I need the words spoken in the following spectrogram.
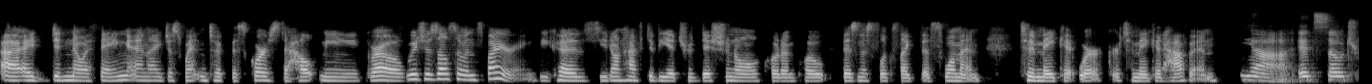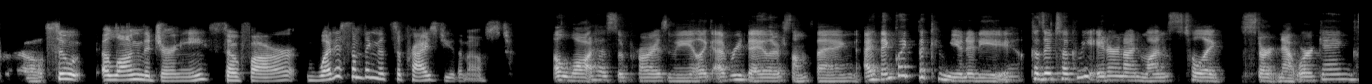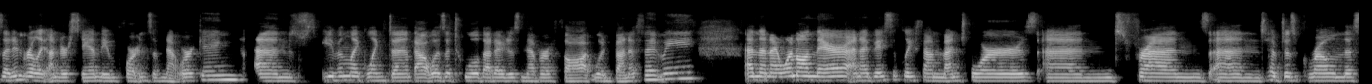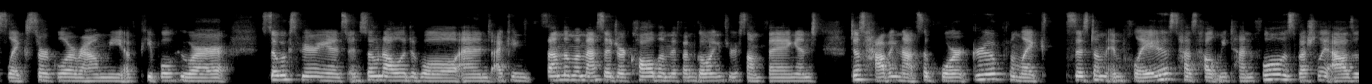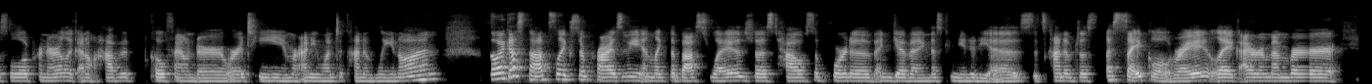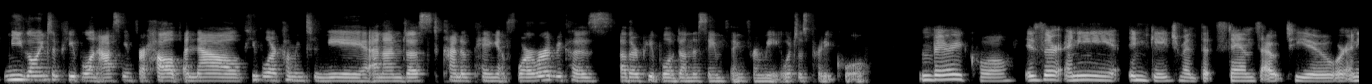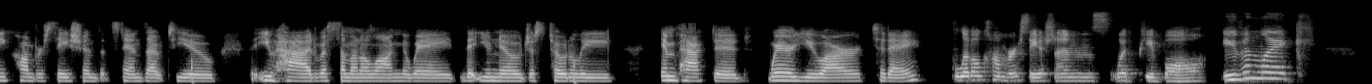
I didn't know a thing. And I just went and took this course to help me grow, which is also inspiring because you don't have to be a traditional quote unquote business looks like this woman to make it work or to make it happen. Yeah, it's so true. So, along the journey so far, what is something that surprised you the most? a lot has surprised me. Like every day there's something. I think like the community, because it took me eight or nine months to like start networking because I didn't really understand the importance of networking. And even like LinkedIn, that was a tool that I just never thought would benefit me. And then I went on there and I basically found mentors and friends and have just grown this like circle around me of people who are so experienced and so knowledgeable. And I can send them a message or call them if I'm going through something. And just having that support group and like system in place has helped me tenfold, especially as a solopreneur. Like I don't have a co-founder or a team or anyone to kind of lean on. So I guess that's like surprised me and like the best way is just how supportive and giving this community is. It's kind of just a cycle, right? Like I remember me going to people and asking for help and now people are coming to me and I'm just kind of paying it forward because other people have done the same thing for me, which is pretty cool. Very cool. Is there any engagement that stands out to you or any conversation that stands out to you that you had with someone along the way that you know just totally impacted where you are today? Little conversations with people, even like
